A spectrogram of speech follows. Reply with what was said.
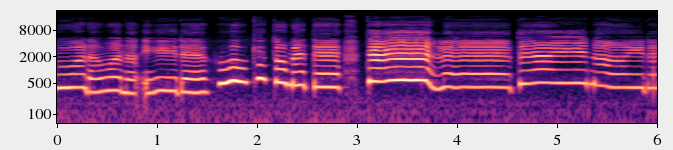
笑わないで受け止めて照れていないで。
